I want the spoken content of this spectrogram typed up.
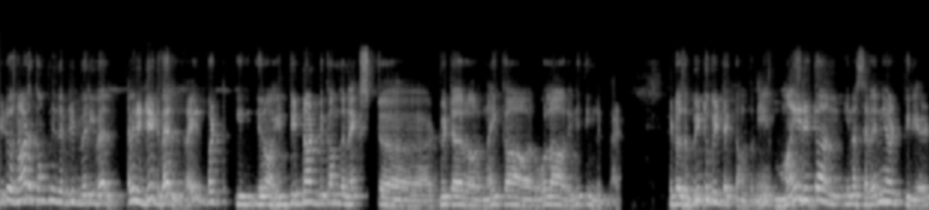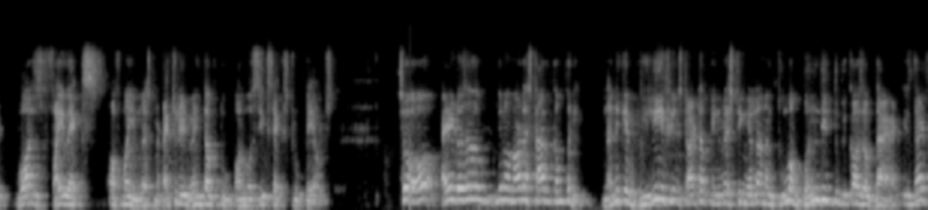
it was not a company that did very well I mean it did well right but you know it did not become the next Twitter or Nykaa or Ola or anything like that it was a b2b tech company my return in a 7 year period was 5x of my investment actually it went up to almost 6x to payouts so and it was a you know not a star company ನನಗೆ ಬಿಲೀಫ್ ಇನ್ ಸ್ಟಾರ್ಟ್ಅಪ್ ಇನ್ವೆಸ್ಟಿಂಗ್ ಎಲ್ಲ ನಂಗೆ ತುಂಬಾ ಬಂದಿದ್ದು because of that is that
